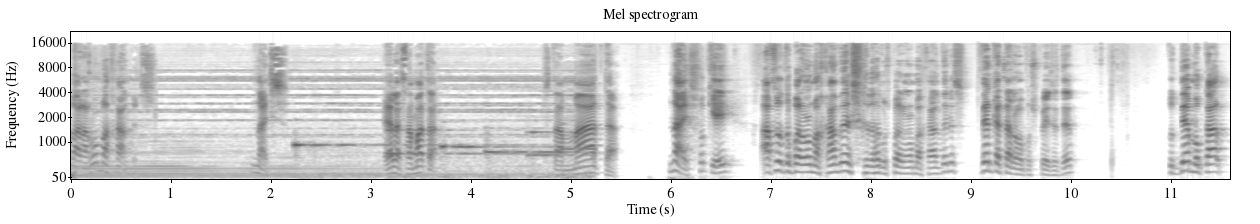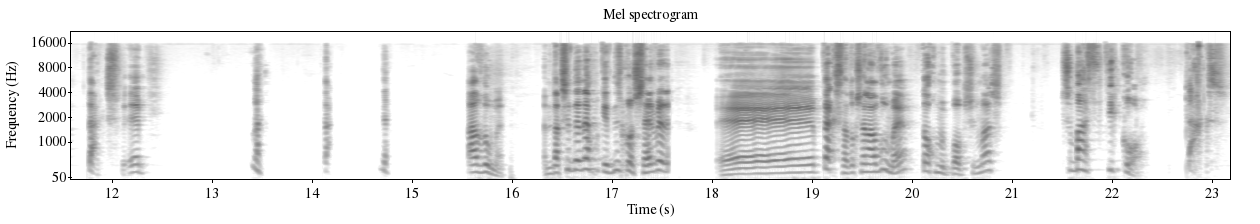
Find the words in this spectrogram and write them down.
Paranormal Hunters. Nice. Έλα, σταμάτα. Σταμάτα. Nice, OK. Αυτό το Paranormal Hunters, θα το Paranormal Hunters. Δεν κατάλαβα πώς παίζεται. Το demo και, εντάξει. Ε, ναι, εντάξει, ναι. Θα δούμε. Εντάξει, δεν έχω και Discord server. Ε, εντάξει, θα το ξαναδούμε. Το έχουμε υπόψη μας. Συμπαθητικό. Εντάξει.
